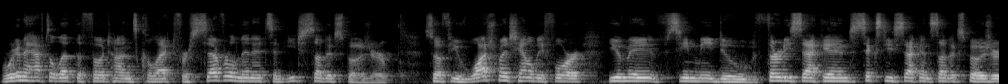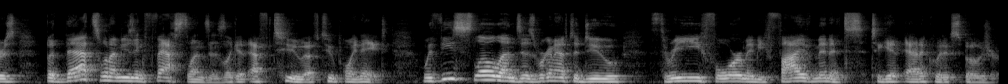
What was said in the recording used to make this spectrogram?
we're gonna have to let the photons collect for several minutes in each sub-exposure. So if you've watched my channel before, you may have seen me do 30 second, 60 second sub-exposures, but that's when I'm using fast lenses, like at f2, f2.8. With these slow lenses, we're gonna have to do three, four, maybe five minutes to get adequate exposure.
